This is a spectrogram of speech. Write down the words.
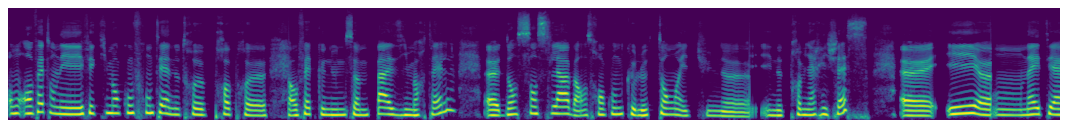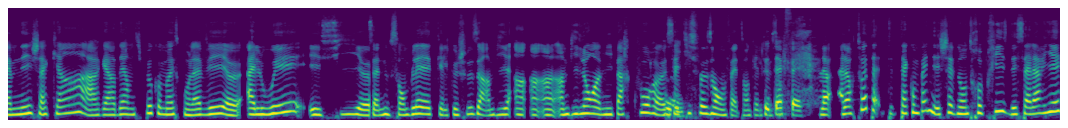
en fait, on est effectivement confronté à notre propre, euh, au fait que nous ne sommes pas immortels. Euh, dans ce sens-là, bah, on se rend compte que le temps est une euh, est notre première richesse, euh, et on a été amené chacun à regarder un petit peu comment est-ce qu'on l'avait alloué et si ça nous semblait être quelque chose, un, un, un, un bilan, un mi-parcours satisfaisant en fait, en quelque Tout À fait. Alors, alors toi, t'accompagnes des chefs d'entreprise, des salariés,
